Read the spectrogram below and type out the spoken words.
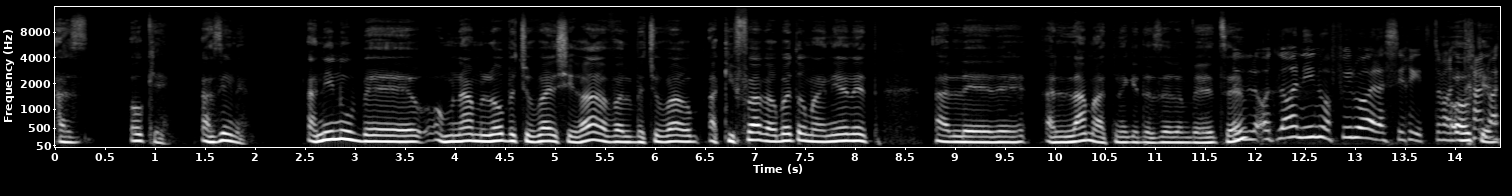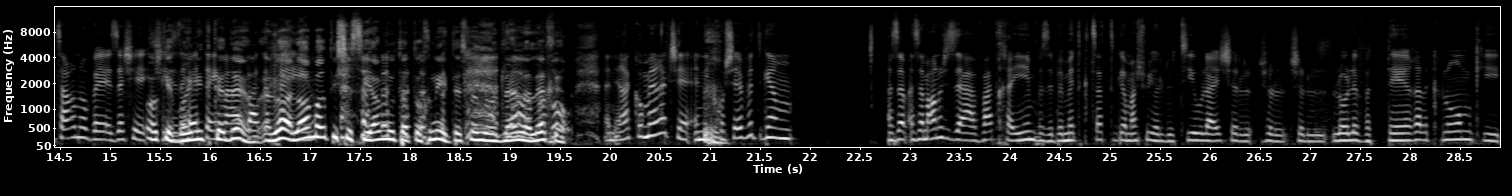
אז אוקיי, אז הנה. ענינו אומנם לא בתשובה ישירה, אבל בתשובה עקיפה והרבה יותר מעניינת על, על למה את נגד הזרם בעצם. לא, עוד לא ענינו אפילו על עשירית. זאת אומרת, אוקיי. התחלנו, עצרנו בזה ש, אוקיי, בואי נתקדם. לא. לא אמרתי שסיימנו את התוכנית, יש לנו עוד לאן לא, ללכת. ברור. אני רק אומרת שאני חושבת גם... אז, אז אמרנו שזה אהבת חיים, וזה באמת קצת גם משהו ילדותי אולי של, של, של לא לוותר על כלום, כי,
